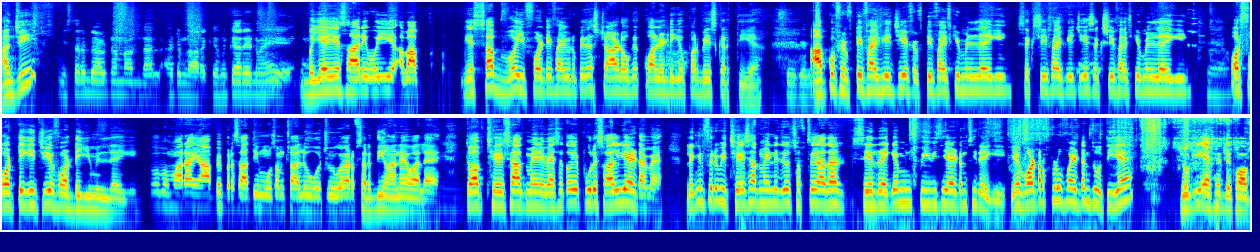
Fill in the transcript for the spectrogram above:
हाँ जी। इस तरह भी आइटम आइटम ला रखे हैं क्या रेट में है ये भैया ये सारी वही अब आप ये सब वही फोर्टी फाइव रुपीज़ से स्टार्ट होकर क्वालिटी के हाँ। ऊपर बेस करती है। आपको फिफ्टी फाइव की चाहिए 55 की मिल जाएगी 65 की चाहिए 65 की मिल जाएगी हम्म, और 40 की चाहिए 40 की मिल जाएगी। तो अब हमारा यहाँ पे बरसाती मौसम चालू हो चुका है और सर्दी आने वाला है। तो अब छह सात महीने वैसे तो ये पूरे साल की आइटम है लेकिन फिर भी छह सात महीने जो सबसे ज़्यादा सेल रहेगी मीन पीवीसी आइटम्स ही रहेगी। ये वाटर प्रूफ आइटम्स होती है जो कि ऐसे देखो आप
